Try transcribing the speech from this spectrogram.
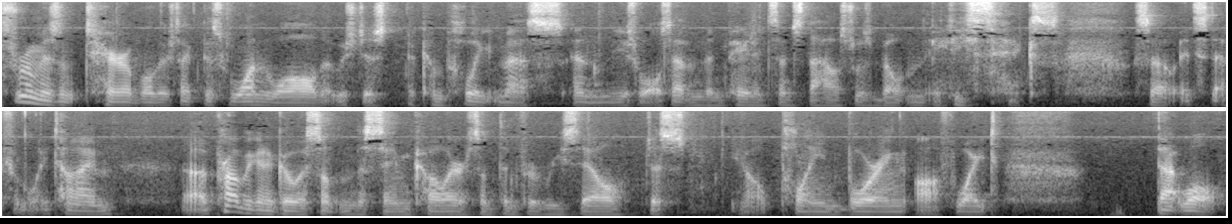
this room isn't terrible. There's like this one wall that was just a complete mess, and these walls haven't been painted since the house was built in 86. So it's definitely time. Uh, probably going to go with something the same color, something for resale, just, you know, plain, boring, off-white. That wall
